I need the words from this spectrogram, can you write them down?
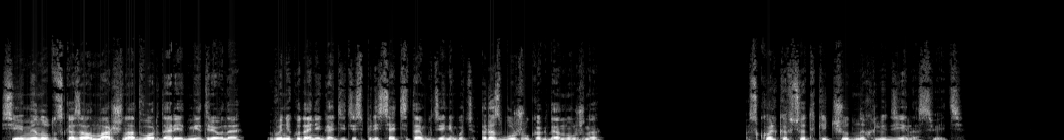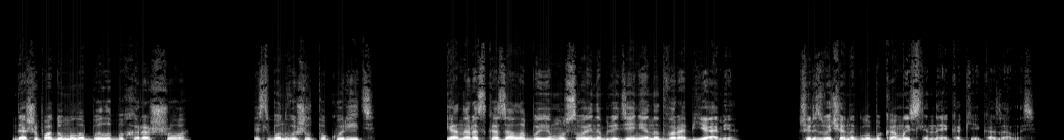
«Сию минуту», — сказал марш на двор, Дарья Дмитриевна. «Вы никуда не годитесь, присядьте там где-нибудь, разбужу, когда нужно». Сколько все-таки чудных людей на свете. Даша подумала, было бы хорошо, если бы он вышел покурить, и она рассказала бы ему свои наблюдения над воробьями, чрезвычайно глубокомысленные, как ей казалось.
